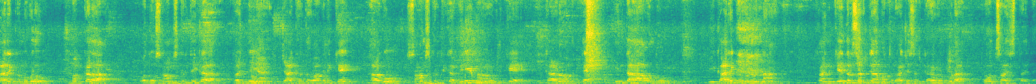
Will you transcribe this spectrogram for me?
ಕಾರ್ಯಕ್ರಮಗಳು ಮಕ್ಕಳ ಒಂದು ಸಾಂಸ್ಕೃತಿಕ ಪ್ರಜ್ಞೆಯ ಜಾಗೃತವಾಗಲಿಕ್ಕೆ ಹಾಗೂ ಸಾಂಸ್ಕೃತಿಕ ವಿನಿಮಯವಾಗಲಿಕ್ಕೆ ಕಾರಣವಾಗುತ್ತೆ. ಇಂತಹ ಒಂದು ಈ ಕಾರ್ಯಕ್ರಮಗಳನ್ನು ಕೇಂದ್ರ ಸರ್ಕಾರ ಮತ್ತು ರಾಜ್ಯ ಸರ್ಕಾರಗಳು ಕೂಡ ಪ್ರೋತ್ಸಾಹಿಸ್ತಾ ಇದೆ.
